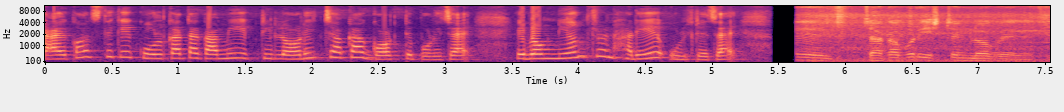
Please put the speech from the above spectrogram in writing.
রায়গঞ্জ থেকে কলকাতাগামী একটি লরির চাকা গর্তে পড়ে যায় এবং নিয়ন্ত্রণ হারিয়ে উল্টে যায়। চাকা পরে স্টেরিং লক হয়ে গেছে।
